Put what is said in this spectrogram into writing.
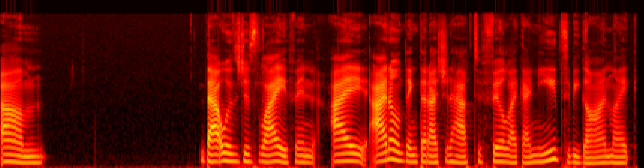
um, that was just life. And I, I don't think that I should have to feel like I need to be gone. Like,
